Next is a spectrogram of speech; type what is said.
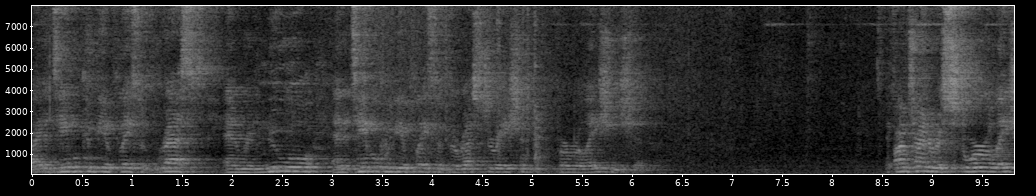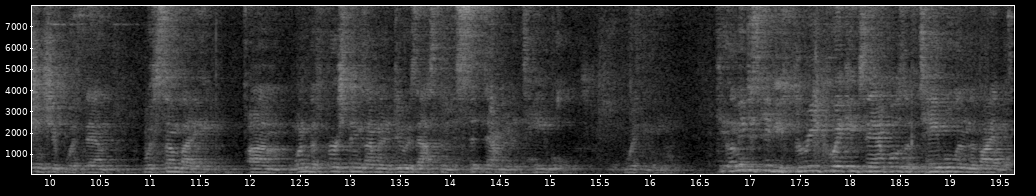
right? A table can be a place of rest and renewal, and a table can be a place of the restoration for relationship. I'm trying to restore a relationship with them, with somebody, um, one of the first things I'm going to do is ask them to sit down at a table with me. Okay, let me just give you three quick examples of table in the Bible.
